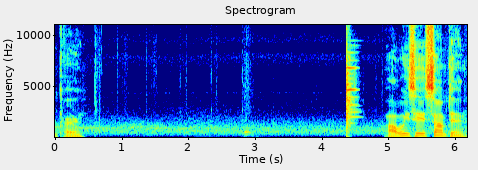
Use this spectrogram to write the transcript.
Okay. Always hit something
